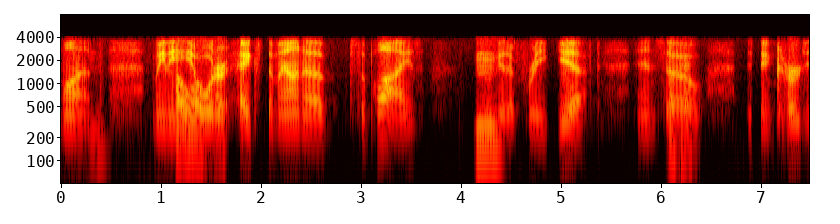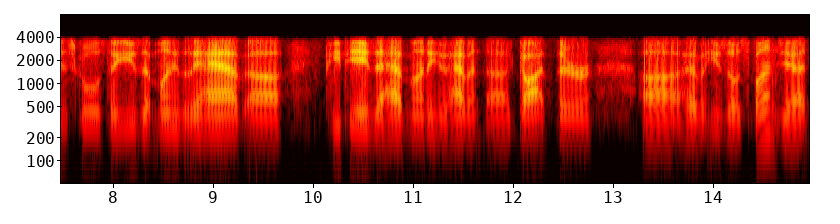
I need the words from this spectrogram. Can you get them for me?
month, mm-hmm. meaning oh, you okay. order X amount of supplies, mm-hmm. you'll get a free gift. And so, okay. Just encouraging schools to use that money that they have. Uh, PTAs that have money who haven't uh, got their uh, haven't used those funds yet,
